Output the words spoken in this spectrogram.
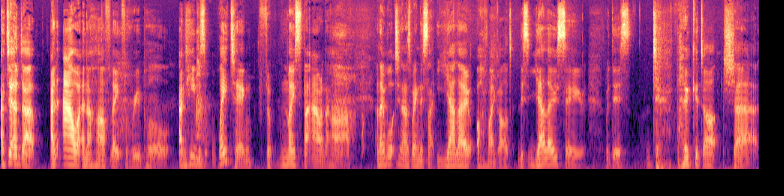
I turned up an hour and a half late for RuPaul, and he was waiting for most of that hour and a half. And I walked in, I was wearing this like yellow, oh my god, this yellow suit with this polka dot shirt.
